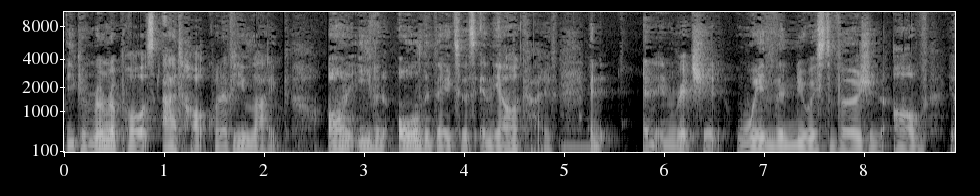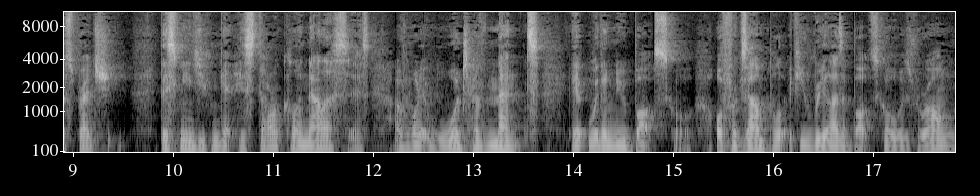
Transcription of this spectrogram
you can run reports ad hoc whenever you like on even all the data that's in the archive and, and enrich it with the newest version of your spreadsheet. This means you can get historical analysis of what it would have meant it with a new bot score. Or for example, if you realize a bot score was wrong,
